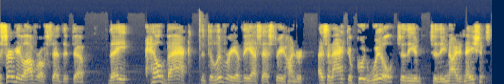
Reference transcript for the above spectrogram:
Sergei Lavrov said that uh, they held back the delivery of the SS-300 as an act of goodwill to the to the United Nations.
